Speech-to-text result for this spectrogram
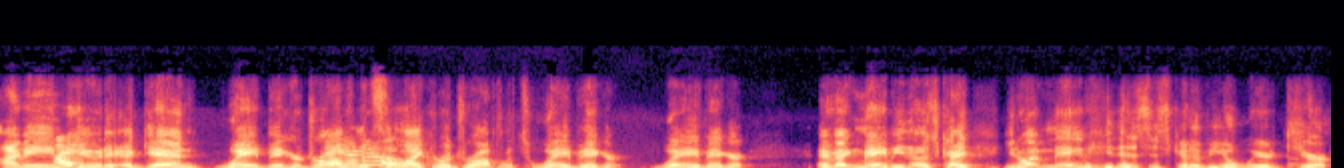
I mean, I- dude, again, way bigger droplets than micro droplets. Way bigger, way bigger. In fact, maybe those guys, you know what? Maybe this is going to be a weird cure.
